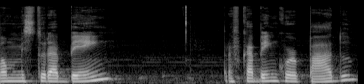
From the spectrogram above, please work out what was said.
Vamos misturar bem para ficar bem encorpado.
